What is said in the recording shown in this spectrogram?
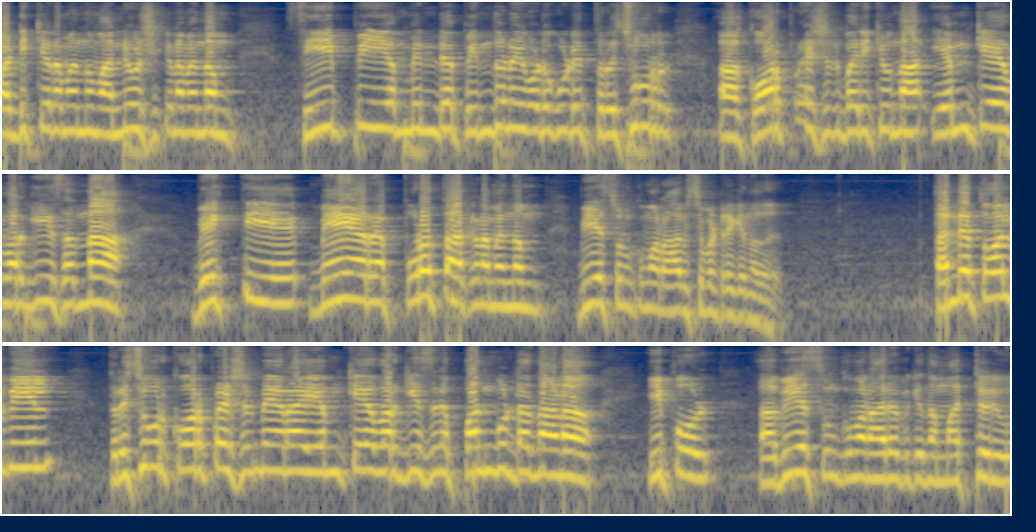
പഠിക്കണമെന്നും അന്വേഷിക്കണമെന്നും സി പി എമ്മിന്റെ പിന്തുണയോടുകൂടി തൃശൂർ കോർപ്പറേഷൻ ഭരിക്കുന്ന എം കെ വർഗീസ് എന്ന വ്യക്തിയെ മേയറെ പുറത്താക്കണമെന്നും വി എസ് സുനിൽകുമാർ ആവശ്യപ്പെട്ടിരിക്കുന്നത്. തന്റെ തോൽവിയിൽ തൃശൂർ കോർപ്പറേഷൻ മേയറായ എം കെ വർഗീസിന് പങ്കുണ്ടെന്നാണ് ഇപ്പോൾ വി എസ് സുനിൽകുമാർ ആരോപിക്കുന്ന മറ്റൊരു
